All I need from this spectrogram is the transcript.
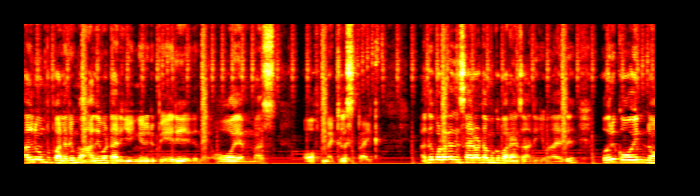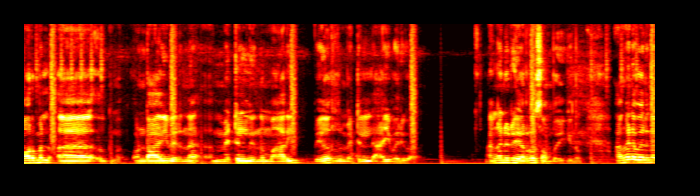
അതിനു മുമ്പ് പലരും ആദ്യമായിട്ടായിരിക്കും ഇങ്ങനൊരു പേര് കേൾക്കുന്നത് O M S off metal strike. അത് വളരെ നിസ്സാരമായിട്ട് നമുക്ക് പറയാൻ സാധിക്കും. അതായത് ഒരു കോയിൻ നോർമൽ ഉണ്ടായി വരുന്ന മെറ്റലിൽ നിന്നും മാറി വേറൊരു മെറ്റലിൽ ആയി വരിക. അങ്ങനെ ഒരു എറർ സംഭവിക്കുന്നു. അങ്ങനെ വരുന്ന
